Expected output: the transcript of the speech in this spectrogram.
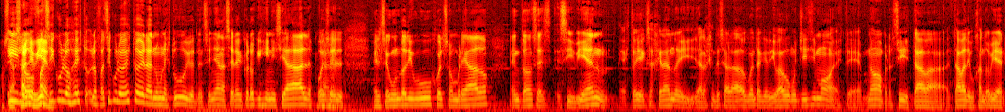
o sea, y sale los bien. fascículos esto, los fascículos de esto eran un estudio, te enseñan a hacer el croquis inicial, después Claro. el, el segundo dibujo, el sombreado. Entonces, si bien estoy exagerando y ya la gente se habrá dado cuenta que divago muchísimo, este, no, pero sí, estaba, estaba dibujando bien.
